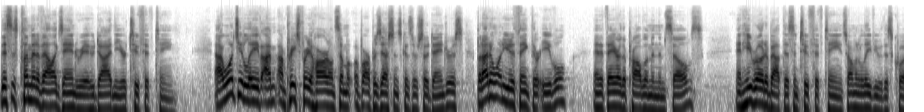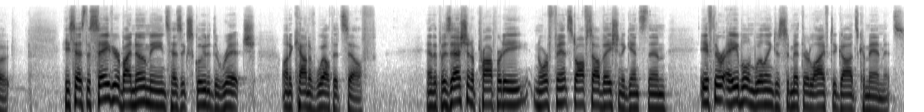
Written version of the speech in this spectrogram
This is Clement of Alexandria, who died in the year 215. I want you to leave. I'm, I'm preached pretty hard on some of our possessions because they're so dangerous, but I don't want you to think they're evil and that they are the problem in themselves. And he wrote about this in 215, so I'm going to leave you with this quote. He says, The Savior by no means has excluded the rich on account of wealth itself, and the possession of property, nor fenced off salvation against them, if they're able and willing to submit their life to God's commandments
